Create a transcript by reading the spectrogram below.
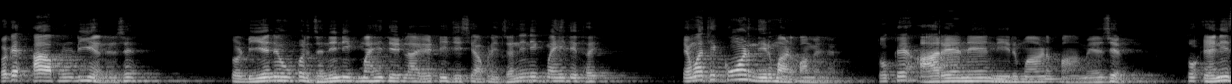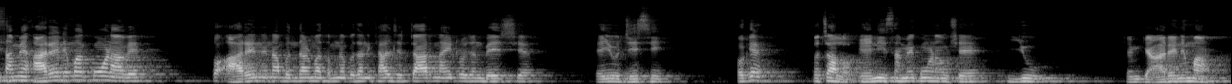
okay આ આપણું ડીએનએ છે. તો ડીએનએ ઉપર જનીનિક માહિતી એટલે આ એટીજીસી આપણી જનીનિક માહિતી થઈ. એમાંથી કોણ નિર્માણ પામે છે? તો કે આરએનએ નિર્માણ પામે છે. તો એની સામે આરએનએમાં કોણ આવે? તો આરએનએના બંધારણમાં તમને બધાને ખ્યાલ છે, ચાર નાઇટ્રોજન બેઝ છે. એયુજીસી ઓકે તો ચાલો, એની સામે કોણ આવશે? યુ કેમ કે આરએનએમાં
